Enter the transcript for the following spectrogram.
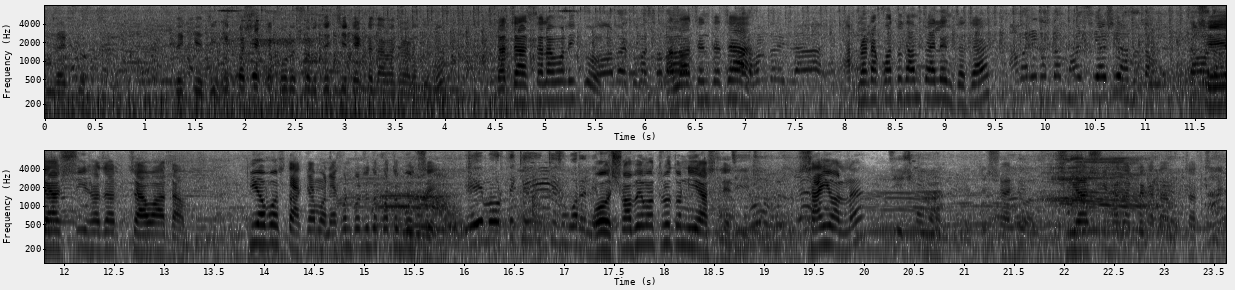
আমরা একটু দেখিয়ে যে এর পাশে একটা বড় সড়ো দেখছি এটা একটা দামে ধারণা দেবো। চাচা আসসালামু আলাইকুম। ভালো আছেন চাচা? আলহামদুলিল্লাহ। আপনারটা কত দাম চাইলেন চাচা? ছিয়াশি হাজার চাওয়া দাম। কি অবস্থা? কেমন? এখন পর্যন্ত কত বলছে? এই মুহূর্তে কেউ কিছু বলেনি। ও সবে মাত্র তো নিয়ে আসলেন? জি সাইওয়াল না? জি সাইওয়াল শাহিওয়াল ছিয়াশি হাজার টাকা দাম চাচ্ছিলেন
